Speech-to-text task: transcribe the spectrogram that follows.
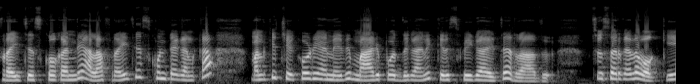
ఫ్రై చేసుకోకండి. అలా ఫ్రై చేసుకుంటే కనుక మనకి చెకోడి అనేది మాడిపోద్ది కానీ క్రిస్పీగా అయితే రాదు. చూసారు కదా ఒకే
